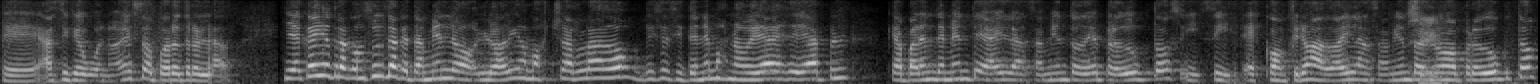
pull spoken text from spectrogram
Eh, así que bueno, eso por otro lado. Y acá hay otra consulta que también lo, habíamos charlado, dice si tenemos novedades de Apple, que aparentemente hay lanzamiento de productos, y sí, es confirmado, hay lanzamiento de nuevo producto,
